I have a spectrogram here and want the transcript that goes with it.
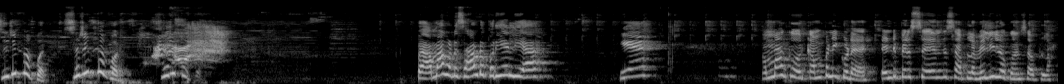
சிரிப்பை பார் சிரிப்பை பார் சிரிப்பை பார் இப்போ அம்மா கூட சாப்பிட போறியா இல்லையா? ஏன்? அம்மாவுக்கு ஒரு கம்பெனி கூட ரெண்டு பேரும் சேர்ந்து சாப்பிடலாம் வெளியில் உட்காந்து சாப்பிடலாம்.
